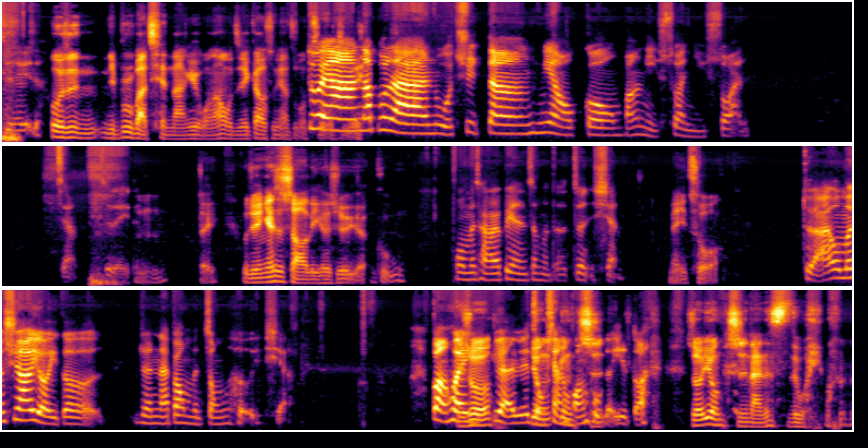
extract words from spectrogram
之类的。或者是你不如把钱拿给我，然后我直接告诉你要怎么做。对啊，那不然我去当庙工，帮你算一算，这样之类的。嗯，对。我觉得应该是少理和学的缘故，我们才会变得这么的正向。没错，对啊，我们需要有一个人来帮我们综合一下，不然会越来越走向光谱的一端。说用直男的思维吗？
